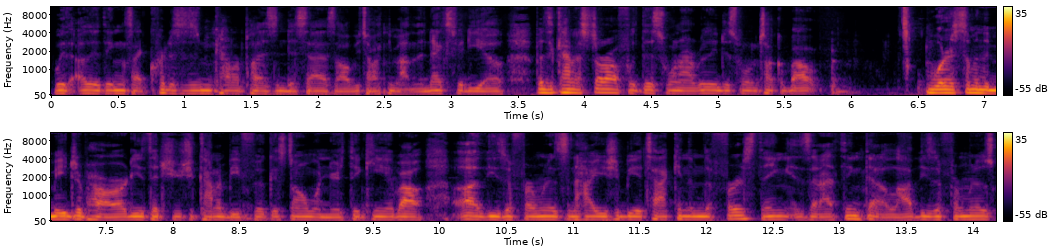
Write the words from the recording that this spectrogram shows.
with other things like criticism, counterplans, and disads I'll be talking about in the next video. But to kind of start off with this one, I really just want to talk about what are some of the major priorities that you should kind of be focused on when you're thinking about uh, these affirmatives and how you should be attacking them? The first thing is that I think that a lot of these affirmatives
